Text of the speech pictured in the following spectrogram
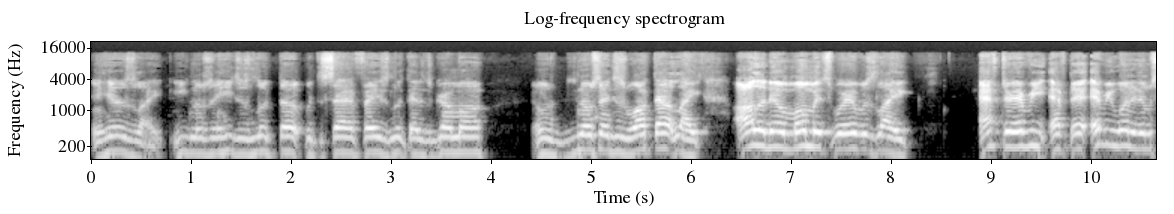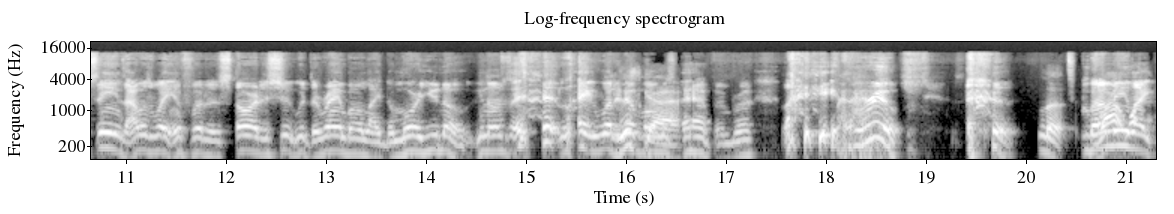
And he was like, you know what I'm saying? He just looked up with the sad face, looked at his grandma, and you know what I'm saying, just walked out. Like all of them moments where it was like after every after every one of them scenes, I was waiting for the star to shoot with the rainbow. Like the more you know, you know what I'm saying? like one of This them moments to happen, bro. Like for real. Look, but why- I mean, why- like,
